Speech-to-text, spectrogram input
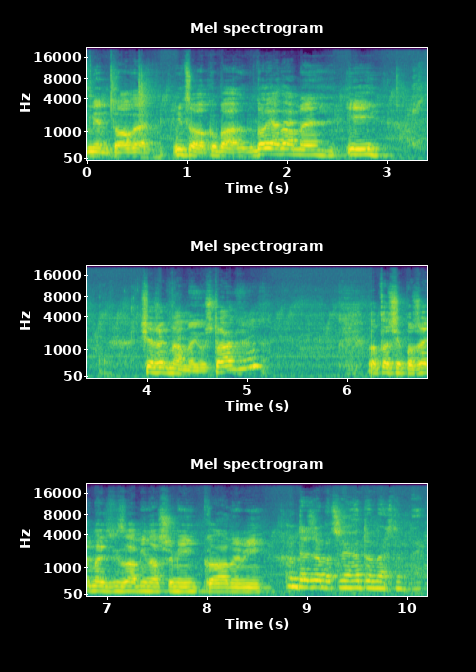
miętowe. I co, Kuba, dojadamy i się żegnamy już, tak? No to się pożegnaj z widzami naszymi kochanymi. Do zobaczenia do następnego.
